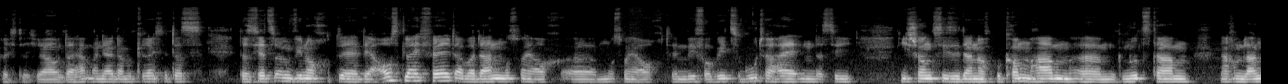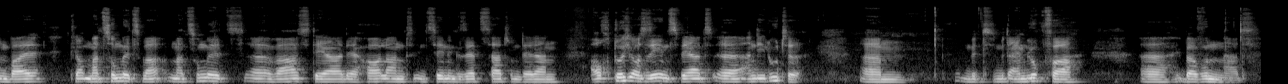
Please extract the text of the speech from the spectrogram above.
Richtig, ja. Und dann hat man ja damit gerechnet, dass, dass jetzt irgendwie noch der, der Ausgleich fällt, aber dann muss man ja auch, äh, muss man ja auch dem BVB zugute halten, dass sie die Chance, die sie dann noch bekommen haben, ähm, genutzt haben nach einem langen Ball. Ich glaube, Mats Hummels war, Mats Hummels, äh, war es, der, der Horland in Szene gesetzt hat und der dann auch durchaus sehenswert äh, an die Lute ähm, mit, mit einem Lupfer äh, überwunden hat.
